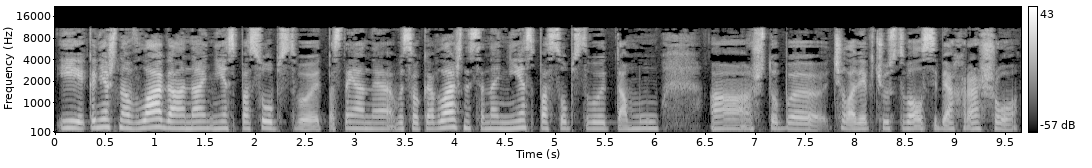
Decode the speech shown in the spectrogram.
И, конечно, влага, она не способствует, постоянная высокая влажность, она не способствует тому, а, чтобы человек чувствовал себя хорошо.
